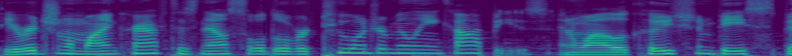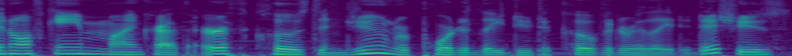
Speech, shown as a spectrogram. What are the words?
The original Minecraft has now sold over 200 million copies, and while location-based spin-off game Minecraft Earth closed in June reportedly due to COVID-related issues,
